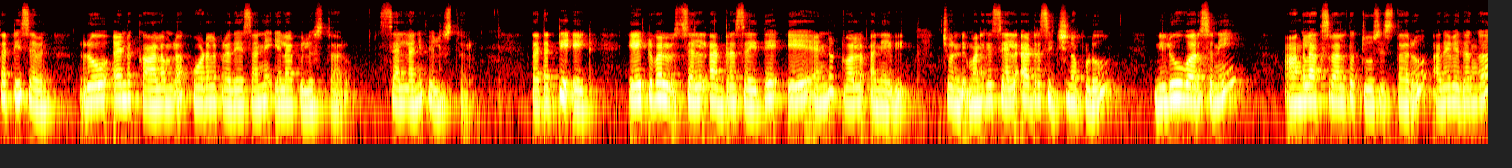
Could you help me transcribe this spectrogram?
థర్టీ సెవెన్ రో అండ్ కాలంలో కూడల ప్రదేశాన్ని ఇలా పిలుస్తారు? సెల్ అని పిలుస్తారు. Thirty eight A twelve cell address అయితే ఏ అండ్ ట్వెల్వ్ అనేవి. చూడండి మనకి సెల్ అడ్రస్ ఇచ్చినప్పుడు నిలువు వరుసని ఆంగ్ల అక్షరాలతో సూచిస్తారు అదేవిధంగా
